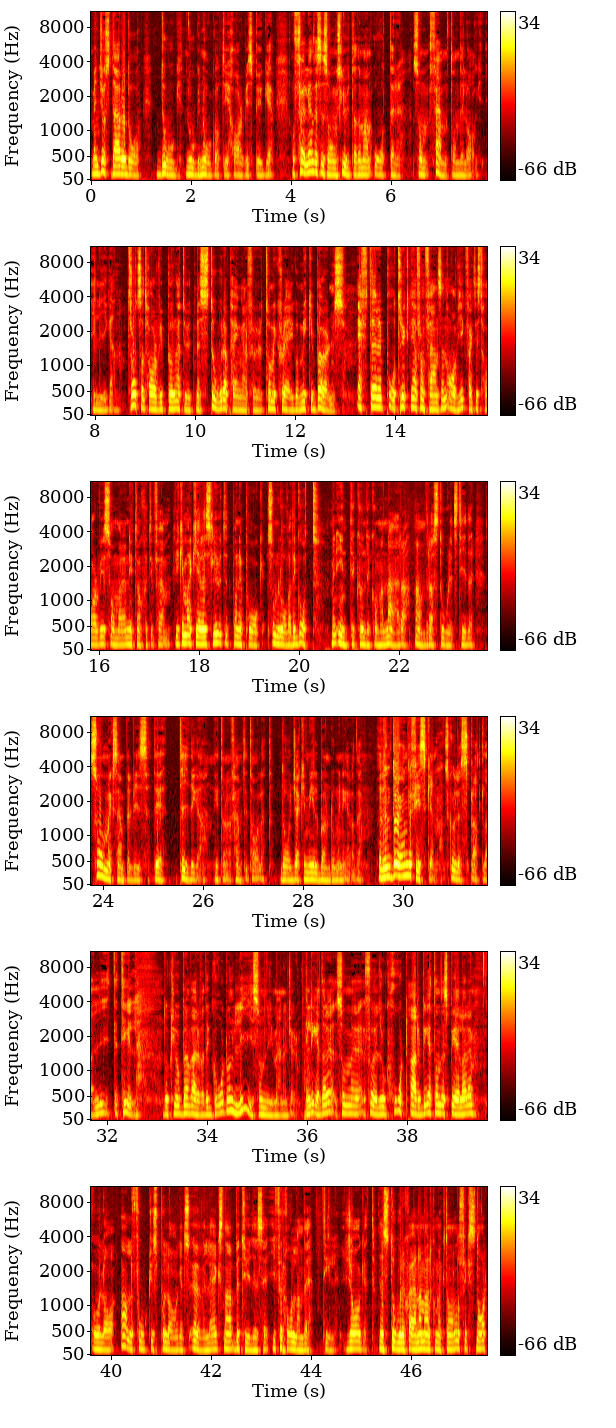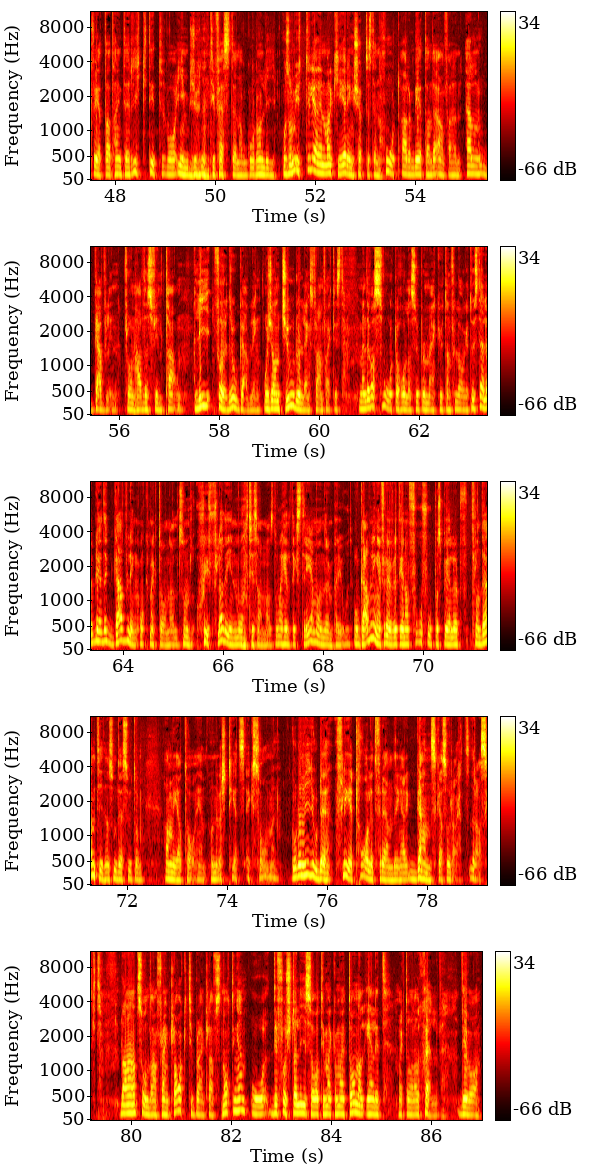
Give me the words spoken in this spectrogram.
Men just där och då dog nog något i Harveys bygge och följande säsong slutade man åter som femtonde lag i ligan. Trots att Harvey pungat ut med stora pengar för Tommy Craig och Mickey Burns. Efter påtryckningar från fansen avgick faktiskt Harvey sommaren 1975, vilket markerade slutet på en epok som lovade gott men inte kunde komma nära andra storhetstider, som exempelvis det tidiga 1950-talet, då Jackie Milburn dominerade. Men den döende fisken skulle sprattla lite till då klubben värvade Gordon Lee som ny manager. En ledare som eh, föredrog hårt arbetande spelare och la all fokus på lagets överlägsna betydelse i förhållande till jaget. Den store stjärnan Malcolm McDonald fick snart veta att han inte riktigt var inbjuden till festen av Gordon Lee. Och som ytterligare en markering köptes den hårt arbetande anfallaren Alan Govlin från Huddersfield Town. Lee föredrog Govling och John Tudor längst fram faktiskt. Men det var svårt att hålla Super Mac utanför laget och istället blev det Govling och McDonald som skyfflade in mål tillsammans. De var helt extrema under en period. Och Govling är för övrigt en av få fotbollsspelare från den tiden som dessutom han med att ta en universitetsexamen. Gordon Lee gjorde flertalet förändringar ganska så raskt. Bland annat sålde han Frank Clark till Brian Cloughs Nottingham och det första Lee sa till Michael McDonald enligt McDonald själv det var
